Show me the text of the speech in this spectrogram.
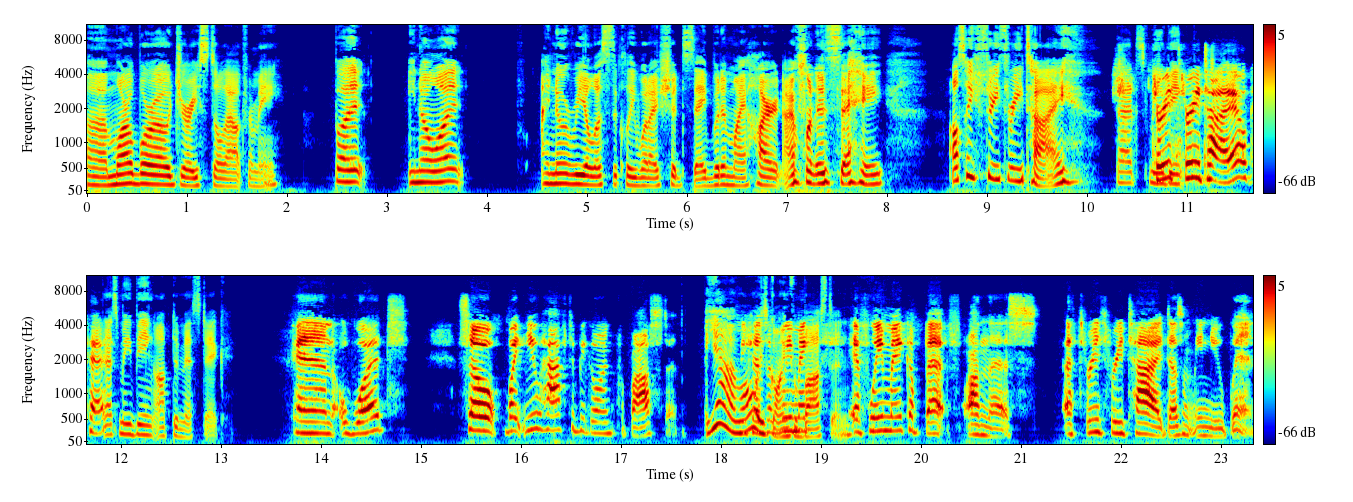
Uh, Marlboro jury's still out for me, but you know what? I know realistically what I should say, but in my heart, I want to say I'll say three three tie. That's me. Three being, three tie, okay. That's me being optimistic. And what? So, but you have to be going for Boston. Yeah, I'm Because always going for make- Boston. If we make a bet on this, a three three tie doesn't mean you win.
